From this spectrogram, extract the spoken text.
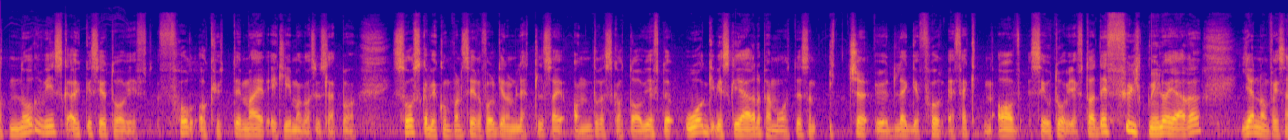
at når vi skal øke CO2-avgift for å kutte mer i klimagassutslippene, så skal vi kompensere folk gjennom lettelser i andre skatter og avgifter. Og vi skal gjøre det på en måte som ikke ødelegger for effekten av CO2-avgifta. Det er fullt mulig å gjøre gjennom f.eks.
